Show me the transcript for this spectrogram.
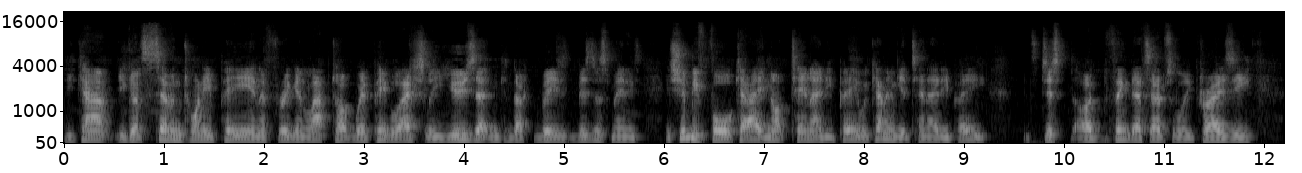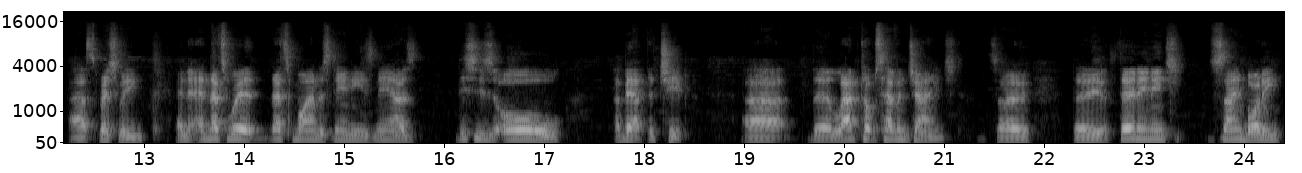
you can't. You got 720p in a friggin' laptop where people actually use that and conduct business meetings. It should be 4K, not 1080p. We can't even get 1080p. It's just, I think that's absolutely crazy. Uh, especially, and and that's where that's my understanding is now. Is this is all about the chip. Uh, the laptops haven't changed. So the 13 inch, same body.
